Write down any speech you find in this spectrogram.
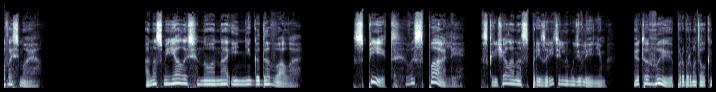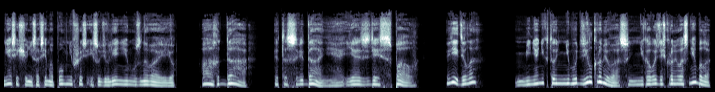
восьмая Она смеялась, но она и негодовала. «Спит, вы спали!» — вскричала она с презрительным удивлением. «Это вы!» — пробормотал князь, еще не совсем опомнившись и с удивлением узнавая ее. «Ах, да! Это свидание! Я здесь спал!» «Видела?» «Меня никто не будил, кроме вас. Никого здесь, кроме вас, не было.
